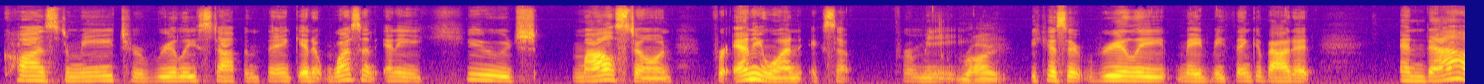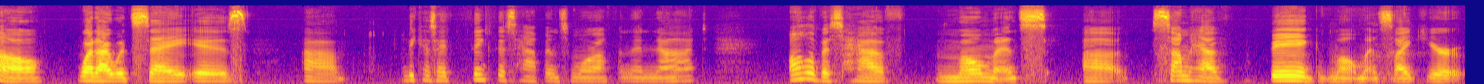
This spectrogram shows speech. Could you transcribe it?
caused me to really stop and think. And it wasn't any huge milestone for anyone except for me. Right. Because it really made me think about it. And now, what I would say is, um, because I think this happens more often than not, all of us have moments. Uh, some have big moments, like you're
